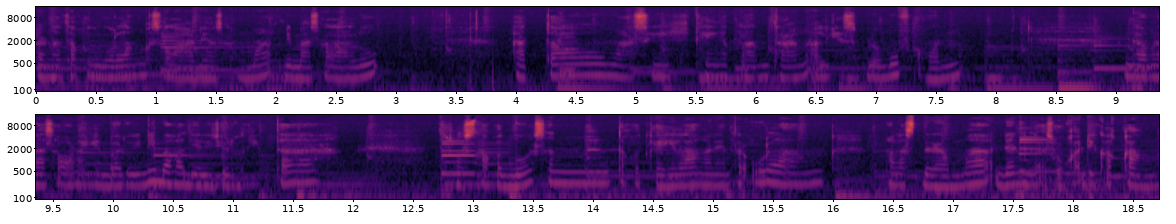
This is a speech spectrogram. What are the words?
Karena takut ngulang kesalahan yang sama di masa lalu atau masih keinget mantan alias belum move on nggak merasa orang yang baru ini bakal jadi jodoh kita. Terus takut bosen takut kehilangan yang terulang malas drama dan gak suka dikekang.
